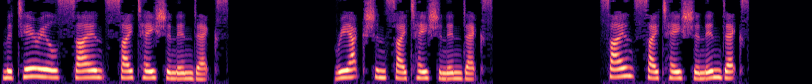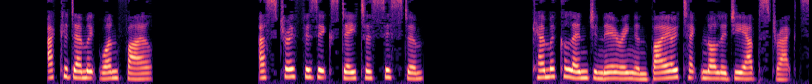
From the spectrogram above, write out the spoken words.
Materials Science Citation Index. Reaction Citation Index. Science Citation Index. Academic OneFile Astrophysics Data System. Chemical Engineering and Biotechnology Abstracts.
